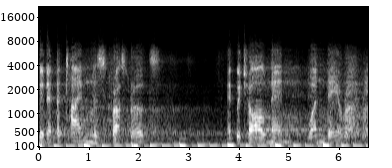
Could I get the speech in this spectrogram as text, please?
Posted at the timeless crossroads at which all men one day arrive.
